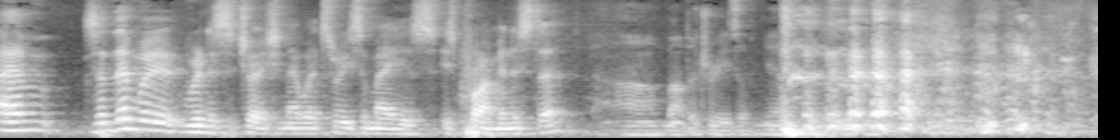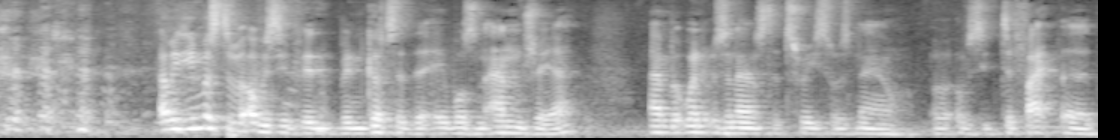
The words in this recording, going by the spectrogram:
Um, so then we're, we're in a situation now where Theresa May is, is Prime Minister. Ah, uh, Mother Teresa, yeah. I mean, you must have obviously been, been gutted that it wasn't Andrea. Um, but when it was announced that Theresa was now uh, obviously de facto, uh,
